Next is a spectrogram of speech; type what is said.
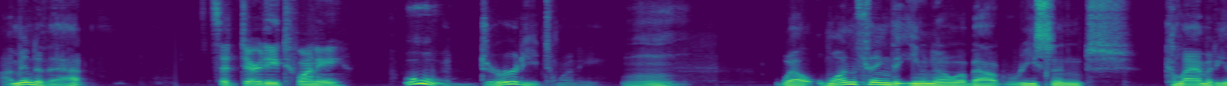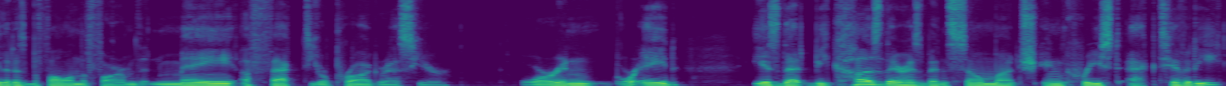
I'm into that. It's a dirty 20. Ooh. A dirty 20. Mm. Well, one thing that you know about recent calamity that has befallen the farm that may affect your progress here or in or aid is that because there has been so much increased activity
